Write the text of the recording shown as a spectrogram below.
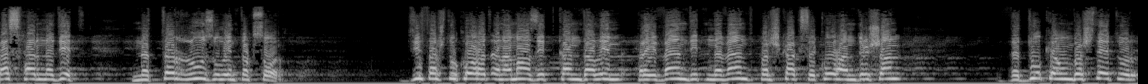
pesë herë në ditë në tërë rruzullin tokësor. Gjithashtu kohët e namazit kanë dallim prej vendit në vend për shkak se koha ndryshon dhe duke u mbështetur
